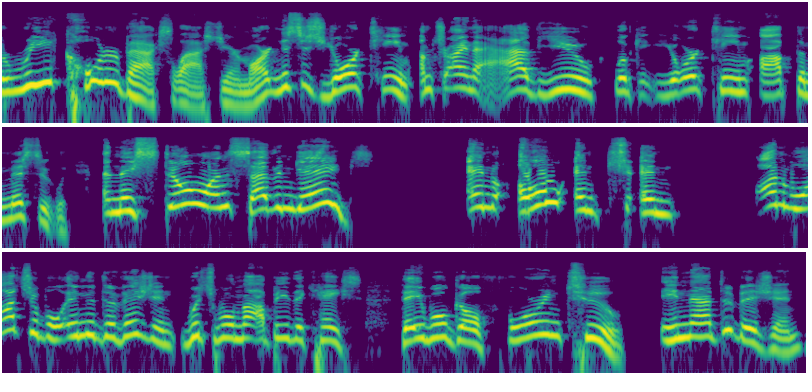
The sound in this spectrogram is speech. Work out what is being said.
three quarterbacks last year, Martin. This is your team. I'm trying to have you look at your team optimistically. And they still won seven games. And oh, and and unwatchable in the division, which will not be the case. They will go four and two in that division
